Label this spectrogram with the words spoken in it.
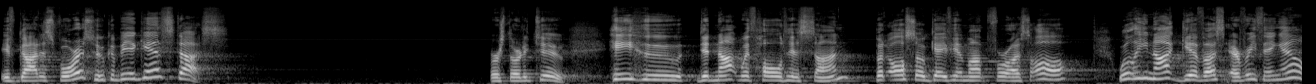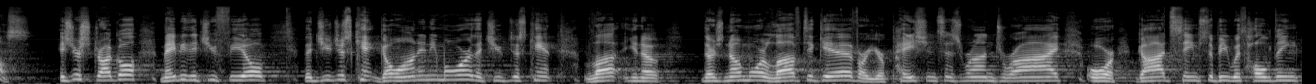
If God is for us, who can be against us? Verse 32 He who did not withhold his son, but also gave him up for us all, will he not give us everything else? Is your struggle maybe that you feel that you just can't go on anymore, that you just can't love, you know, there's no more love to give, or your patience has run dry, or God seems to be withholding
